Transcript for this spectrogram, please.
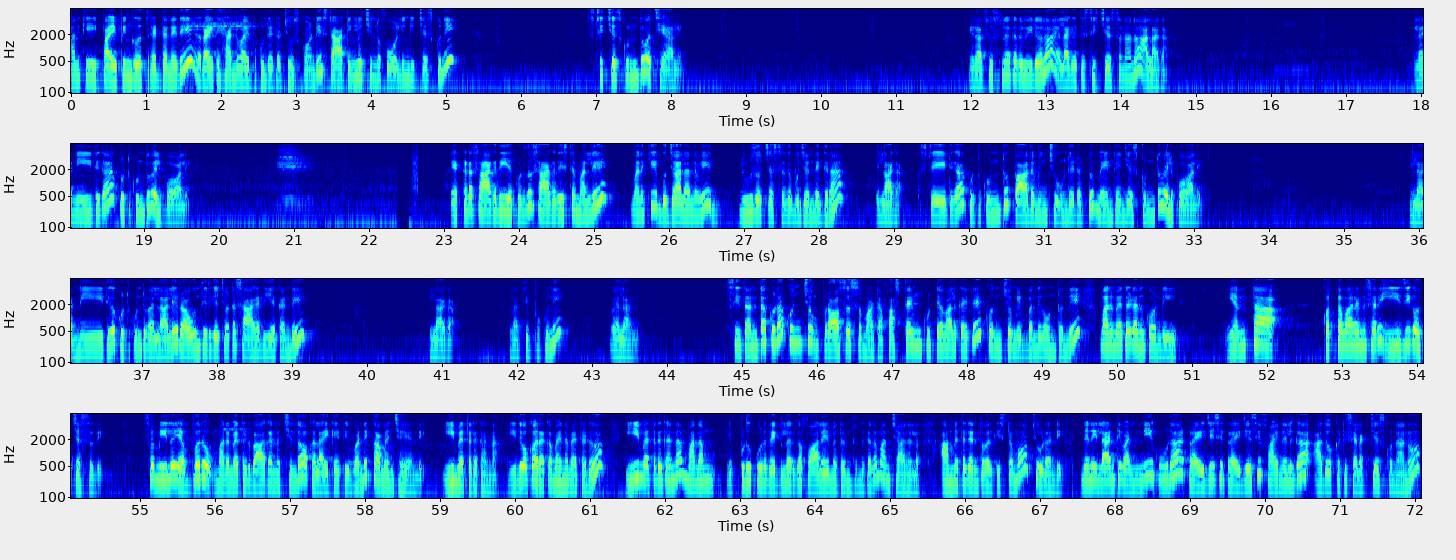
మనకి పైపింగ్ థ్రెడ్ అనేది రైట్ హ్యాండ్ వైపుకు ఉండేటట్టు చూసుకోండి. స్టార్టింగ్లో చిన్న ఫోల్డింగ్ ఇచ్చేసుకుని స్టిచ్ చేసుకుంటూ వచ్చేయాలి. ఇలా చూస్తున్నారు కదా వీడియోలో ఎలాగైతే స్టిచ్ చేస్తున్నానో అలాగా. ఇలా నీట్గా కుట్టుకుంటూ వెళ్ళిపోవాలి. ఎక్కడ సాగదీయకూడదు సాగదీస్తే మళ్ళీ మనకి భుజాలు అనేవి లూజ్ వచ్చేస్తుంది భుజం దగ్గర. ఇలాగా స్ట్రైట్గా కుట్టుకుంటూ పాదమించి ఉండేటట్టు మెయింటైన్ చేసుకుంటూ వెళ్ళిపోవాలి. ఇలా నీట్గా కుట్టుకుంటూ వెళ్ళాలి. రౌండ్ తిరిగే చోట సాగదీయకండి. ఇలాగా. ఇలా తిప్పుకుని వెళ్ళాలి. సో ఇదంతా కూడా కొంచెం ప్రాసెస్ అన్నమాట. ఫస్ట్ టైం కుట్టే వాళ్ళకైతే కొంచెం ఇబ్బందిగా ఉంటుంది. మన మెథడ్ అనుకోండి ఎంత కొత్త వారైనా సరే ఈజీగా వచ్చేస్తుంది. సో మీలో ఎవ్వరు మన మెథడ్ బాగా నచ్చిందో ఒక లైక్ అయితే ఇవ్వండి కామెంట్ చేయండి. ఈ మెథడ్ కన్నా. ఇది ఒక రకమైన మెథడు ఈ మెథడ్ కన్నా మనం ఎప్పుడు కూడా రెగ్యులర్గా ఫాలో అయ్యే మెథడ్ ఉంటుంది కదా మన ఛానల్లో ఆ మెథడ్ ఎంతవరకు ఇష్టమో చూడండి. నేను ఇలాంటివన్నీ కూడా ట్రై చేసి ట్రై చేసి ఫైనల్గా అది ఒకటి సెలెక్ట్ చేసుకున్నాను.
